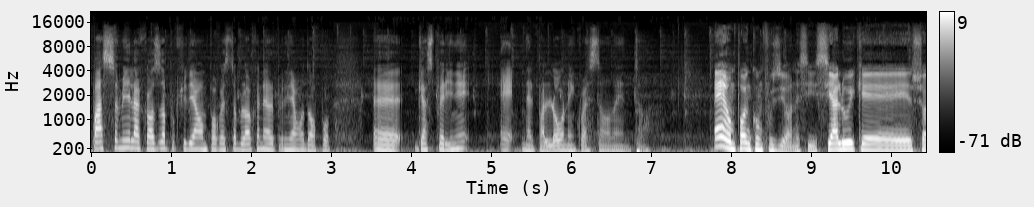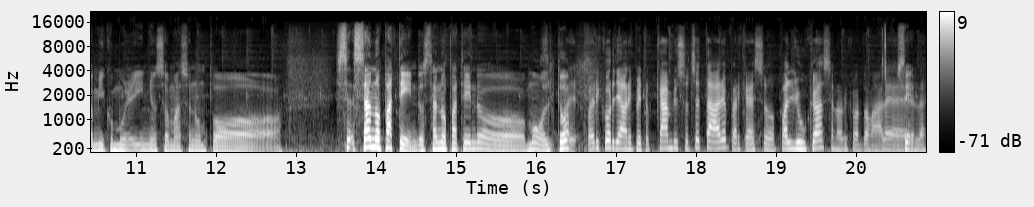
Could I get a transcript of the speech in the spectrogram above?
passami la cosa, dopo chiudiamo un po' questo blocco e ne riprendiamo dopo. Eh, Gasperini è nel pallone in questo momento. È un po' in confusione, sì. Sia lui che il suo amico Mourinho, insomma, sono un po'. s- stanno patendo, stanno patendo molto. Poi, poi ricordiamo, ripeto, cambio societario perché adesso Pagliuca, se non ricordo male, è Sì. il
